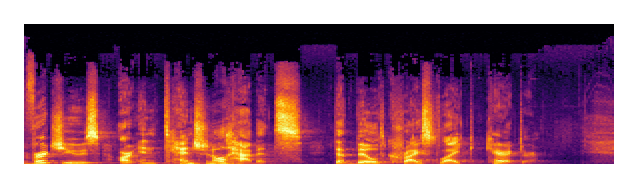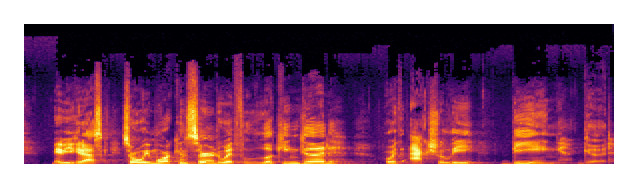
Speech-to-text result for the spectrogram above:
Virtues are intentional habits that build Christ like character. Maybe you could ask so, are we more concerned with looking good or with actually being good?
